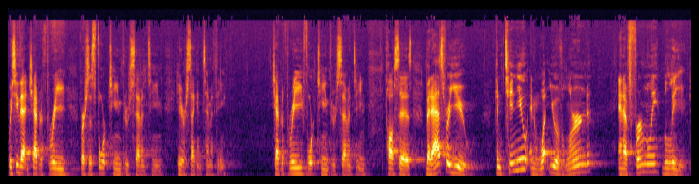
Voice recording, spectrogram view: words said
We see that in chapter 3, verses 14 through 17 here, 2 Timothy. Chapter 3, 14 through 17. Paul says, But as for you, continue in what you have learned and have firmly believed,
